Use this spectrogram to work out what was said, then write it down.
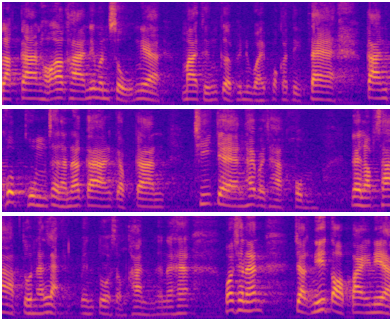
หลักการของอาคารที่มันสูงเนี่ยมาถึงเกิดแผ่นไหวปกติ แต่การควบคุมสถานการณ์กับการชี้แจงให้ประชาคมได้รับทราบตัวนั้นแหละเป็นตัวสำคัญนะฮะเพราะฉะนั้นจากนี้ต่อไปเนี่ย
